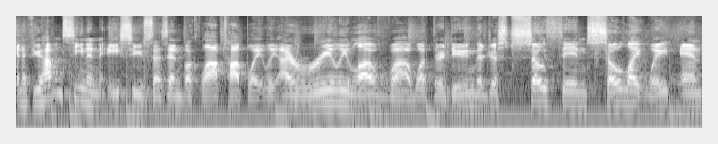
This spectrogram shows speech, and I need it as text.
And if you haven't haven't seen an Asus ZenBook laptop lately, I really love uh, what they're doing. They're just so thin, so lightweight, and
